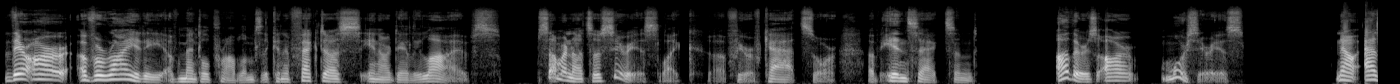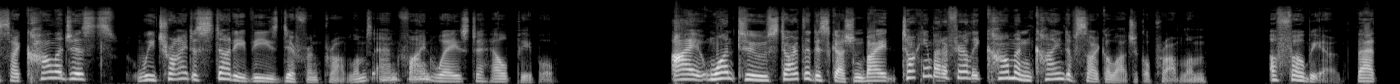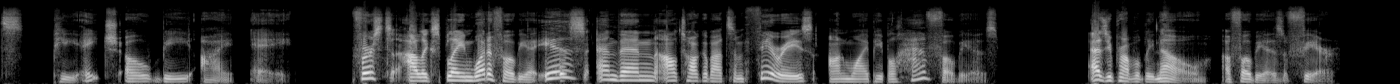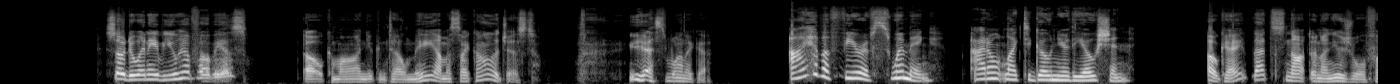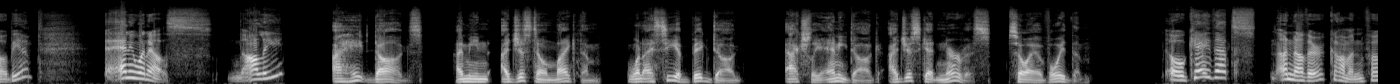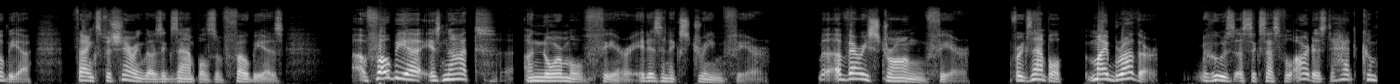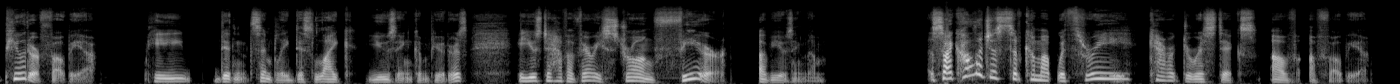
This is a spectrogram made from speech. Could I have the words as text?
There are a variety of mental problems that can affect us in our daily lives. Some are not so serious, like uh, fear of cats or of insects, and others are more serious. Now, as psychologists, we try to study these different problems and find ways to help people. I want to start the discussion by talking about a fairly common kind of psychological problem a phobia. That's P H O B I A. First, I'll explain what a phobia is, and then I'll talk about some theories on why people have phobias. As you probably know, a phobia is a fear. So, do any of you have phobias? Oh, come on, you can tell me. I'm a psychologist. yes, Monica. I have a fear of swimming. I don't like to go near the ocean. Okay, that's not an unusual phobia. Anyone else? Ali? I hate dogs. I mean, I just don't like them. When I see a big dog, actually any dog, I just get nervous, so I avoid them. Okay, that's another common phobia. Thanks for sharing those examples of phobias. A phobia is not a normal fear, it is an extreme fear. A very strong fear. For example, my brother, who's a successful artist, had computer phobia. He didn't simply dislike using computers, he used to have a very strong fear of using them. Psychologists have come up with three characteristics of a phobia.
